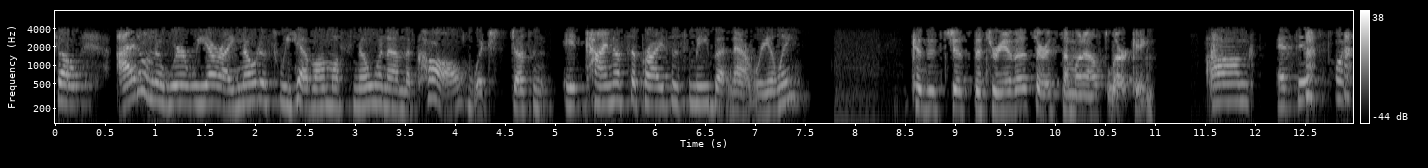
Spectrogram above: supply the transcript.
So I don't know where we are. I notice we have almost no one on the call, which doesn't, it kind of surprises me, but not really. Because it's just the three of us, or is someone else lurking? Um, at this point,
